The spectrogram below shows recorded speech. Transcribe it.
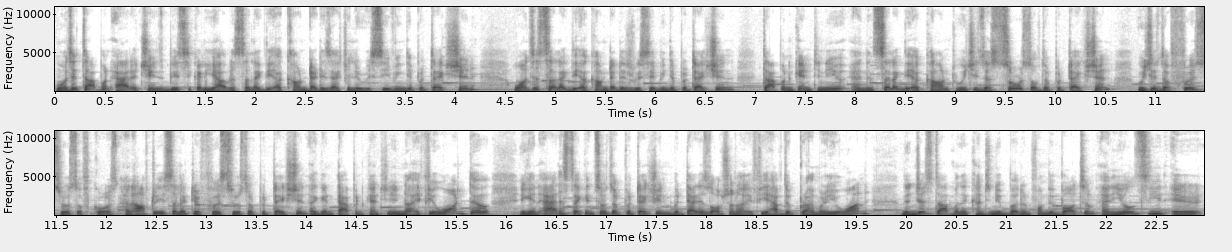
Once you tap on add or change, basically you have to select the account that is actually receiving the protection. Once you select the account that is receiving the protection, tap on continue and then select the account which is the source of the protection which is the first source of course. And after you select your first source of protection again tap and continue. Now if you want though you can add a second source of protection but that is optional if you have the primary one. Then just tap on the continue button from the bottom and you'll see a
